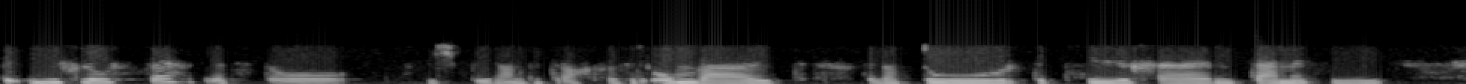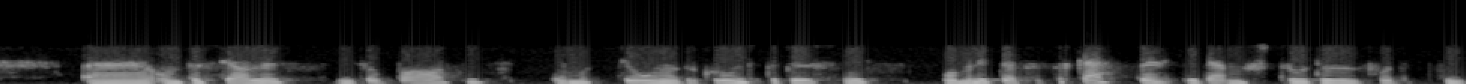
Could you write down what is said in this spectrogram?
beeinflussen. Jetzt auch Beispiel an Betracht der Umwelt, der Natur, der Psyche, dem Zusammensein. Äh, und das sind alles wie so Basis-Emotionen oder Grundbedürfnisse, die man nicht vergessen dürfen in diesem Strudel von der Zeit.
